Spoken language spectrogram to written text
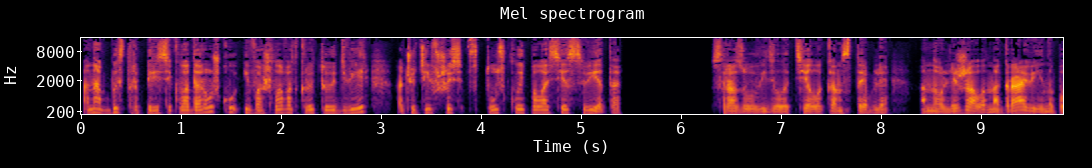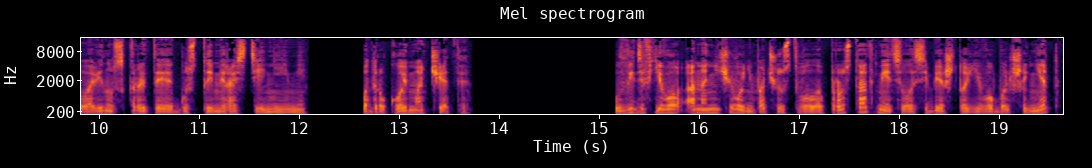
Она быстро пересекла дорожку и вошла в открытую дверь, очутившись в тусклой полосе света. Сразу увидела тело констебля. Оно лежало на гравии, наполовину скрытое густыми растениями. Под рукой мачете. Увидев его, она ничего не почувствовала, просто отметила себе, что его больше нет,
